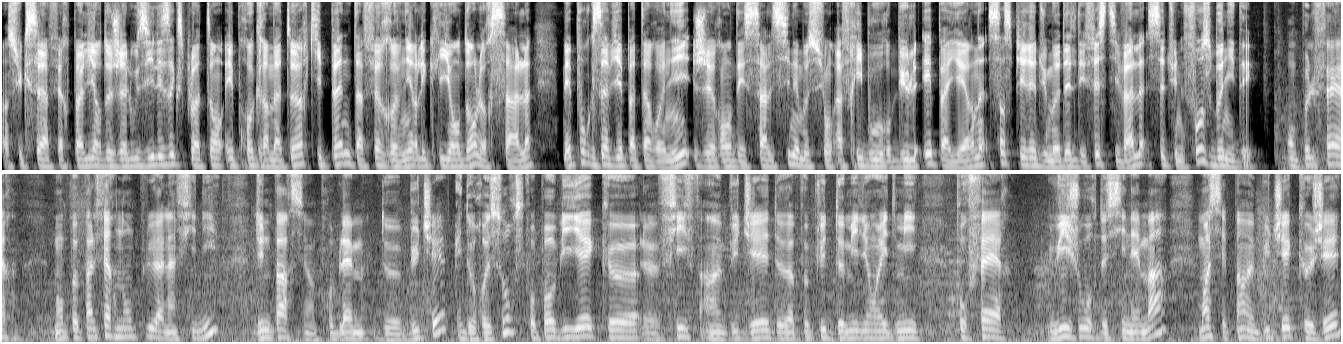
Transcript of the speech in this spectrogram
Un succès à faire pâlir de jalousie les exploitants et programmateurs qui peinent à faire revenir les clients dans leurs salles. Mais pour Xavier Pataroni, gérant des salles Cinémotion à Fribourg, Bulle et Payerne, s'inspirer du modèle des festivals, c'est une fausse bonne idée. On peut le faire mais on ne peut pas le faire non plus à l'infini. D'une part, c'est un problème de budget et de ressources. Il ne faut pas oublier que le FIF a un budget de un peu plus de 2 millions et demi pour faire 8 jours de cinéma. Moi, c'est pas un budget que j'ai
